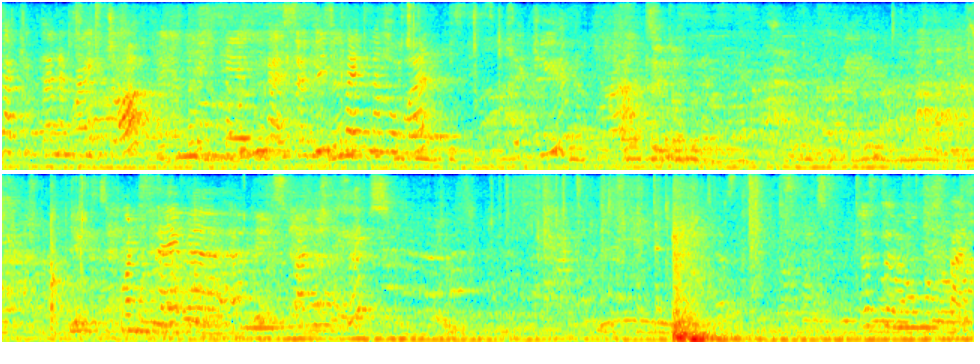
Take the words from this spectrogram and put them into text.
like you've done a great job. Okay, so who's plate number one? You? What sponge is it? Just a normal sponge,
